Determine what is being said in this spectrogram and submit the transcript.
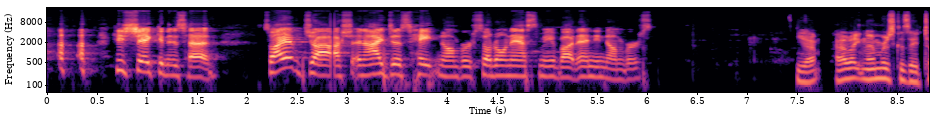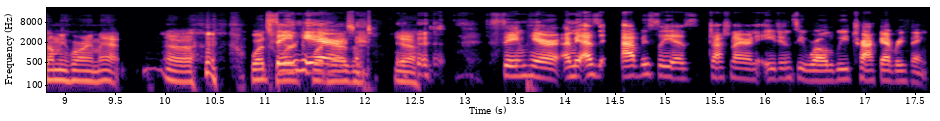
He's shaking his head. So I have Josh, and I just hate numbers. So don't ask me about any numbers. Yep, I like numbers because they tell me where I'm at. Uh, what's Same worked, what here. hasn't. Yeah. Same here. I mean, as obviously as Josh and I are in agency world, we track everything.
